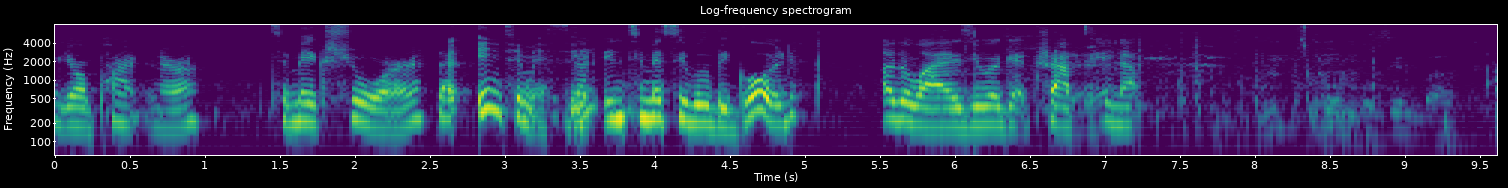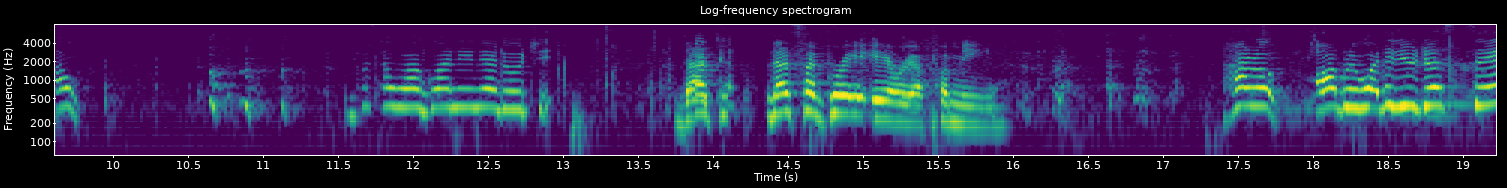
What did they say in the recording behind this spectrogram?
your partner to make sure That intimacy. that intimacy will be good. Otherwise, you will get trapped in a. Oh. But I was going in here, don't you? That that's a gray area for me. Harold, Aubrey, what did you just say?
